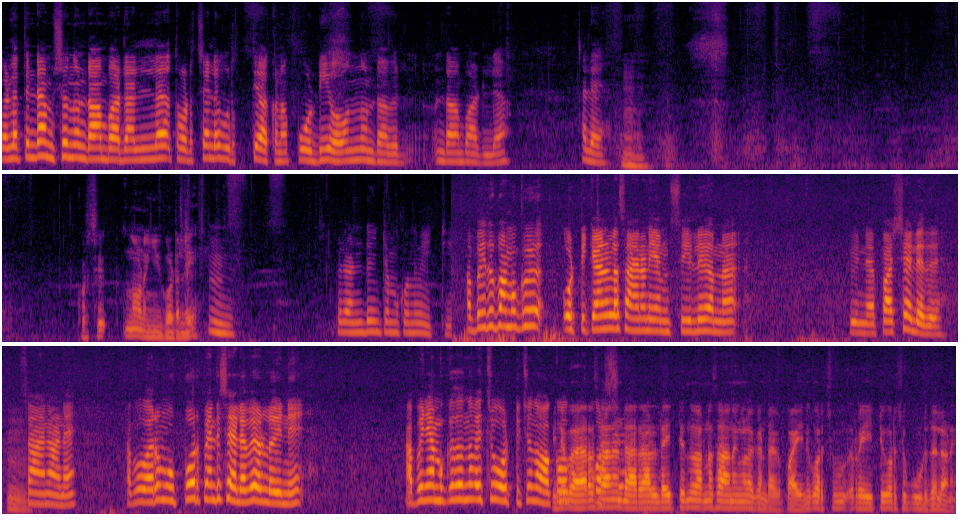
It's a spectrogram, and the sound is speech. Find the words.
വെള്ളത്തിന്റെ അംശം ഒന്നും ഉണ്ടാകാൻ പാടില്ല. നല്ല തുടച്ച് നല്ല വൃത്തിയാക്കണം. പൊടിയോ ഒന്നും ഉണ്ടാവ ഉണ്ടാകാൻ പാടില്ല. അല്ലേ? കുറച്ച് ഒന്ന് ഉണങ്ങിക്കോട്ടല്ലേ. ഇപ്പൊ രണ്ട് മിനിറ്റ് നമുക്കൊന്ന് വെയിറ്റ് ചെയ്യാം. അപ്പൊ ഇതിപ്പോ നമുക്ക് ഒട്ടിക്കാനുള്ള സാധനമാണ് എം സിയിൽ പറഞ്ഞ പിന്നെ പശയല്ലേ ഇത്? സാധനമാണ്. അപ്പൊ വെറും മുപ്പത് റുപ്യന്റെ ചെലവേ ഉള്ളൂ ഇതിന്. അപ്പൊ നമുക്കിതൊന്ന് വെച്ച് ഒട്ടിച്ച് നോക്കാം. വേറെ സാധനം ഡാറാൾഡൈറ്റ് എന്ന് പറഞ്ഞ സാധനങ്ങളൊക്കെ ഉണ്ടാകും. അപ്പൊ അതിന് കുറച്ച് റേറ്റ് കുറച്ച് കൂടുതലാണ്.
